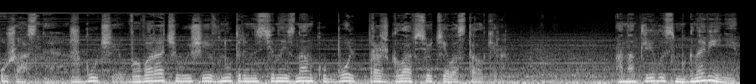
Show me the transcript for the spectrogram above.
Ужасная, жгучая, выворачивающая внутренности наизнанку боль прожгла все тело сталкера. Она длилась мгновение,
